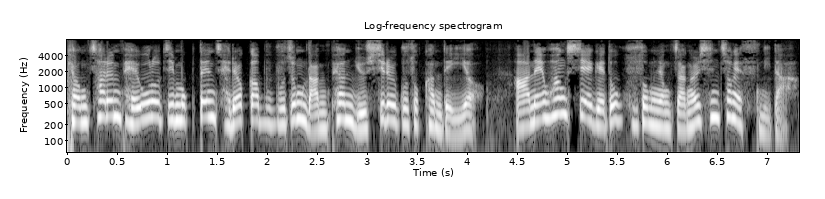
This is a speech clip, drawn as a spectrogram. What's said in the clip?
경찰은 배우로 지목된 재력가 부부 중 남편 유 씨를 구속한 데 이어 아내 황 씨에게도 구속영장을 신청했습니다.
